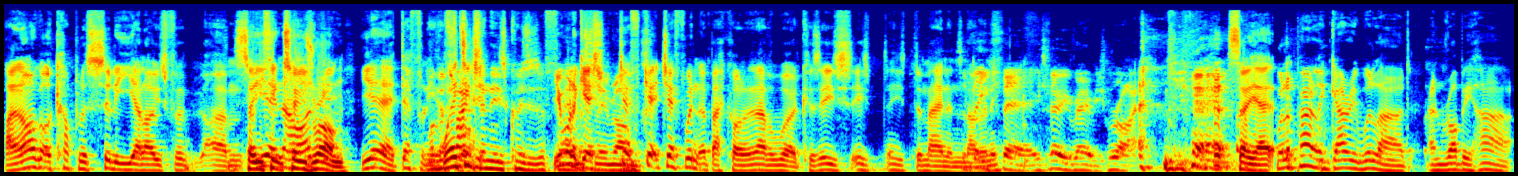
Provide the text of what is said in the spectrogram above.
and I got a couple of silly yellows for. Um, So you yeah, think no, two's I- wrong? Yeah, definitely. Well, the Where facts did you- in these quizzes are you want to get famously wrong. Jeff, get Jeff Winter back on and have a word because he's, he's he's the man in the To know, be isn't he? fair, it's very rare he's right. So yeah. Well, apparently Gary Willard and Robbie Hart.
